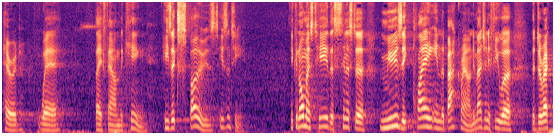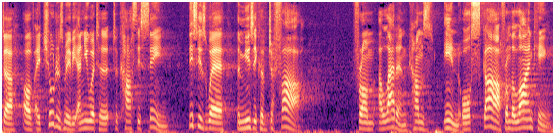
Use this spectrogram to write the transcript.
Herod where they found the king. He's exposed, isn't he? You can almost hear the sinister music playing in the background. Imagine if you were the director of a children's movie and you were to, to cast this scene. This is where the music of Jafar from Aladdin comes in, or Scar from The Lion King.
